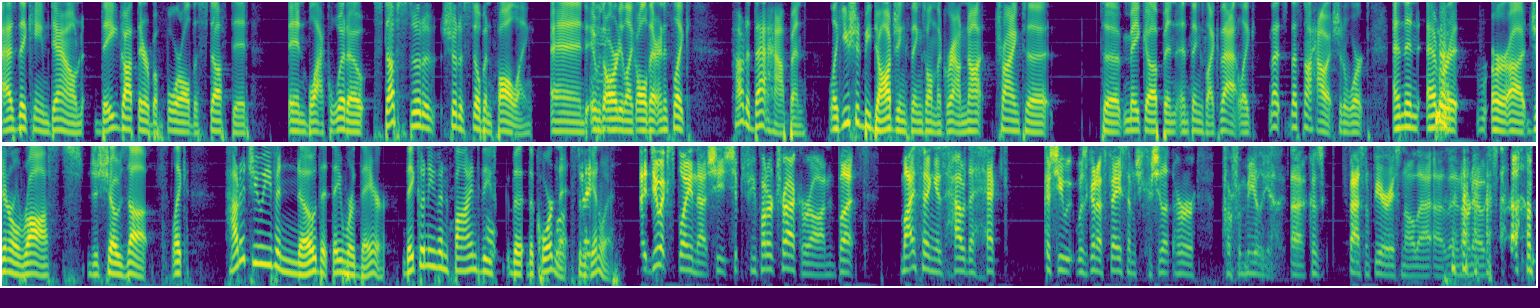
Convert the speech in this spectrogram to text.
as they came down, they got there before all the stuff did. In Black Widow, stuff stood should have still been falling, and it was already like all there. And it's like, how did that happen? Like you should be dodging things on the ground, not trying to to make up and, and things like that. Like that's that's not how it should have worked. And then Everett or uh, General Ross just shows up. Like, how did you even know that they were there? They couldn't even find these the, the coordinates to they- begin with. they do explain that she she, she put her tracker on, but my thing is how the heck because she was gonna face them because she let her her familia because Fast and Furious and all that uh, in our notes. Um,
